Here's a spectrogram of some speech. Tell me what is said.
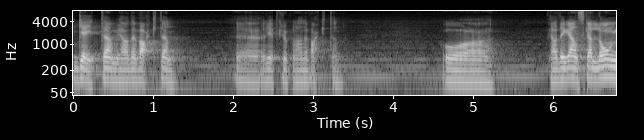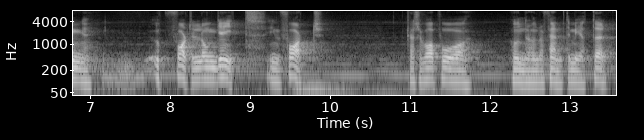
gaten. Vi hade vakten. Eh, repgruppen hade vakten. Och vi hade ganska lång uppfart, en lång gate-infart. Kanske var på 100-150 meter.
